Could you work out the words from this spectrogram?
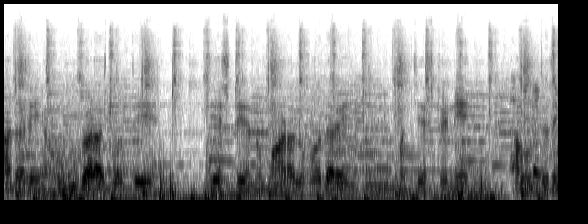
ಆದರೆ ಅವುಗಳ ಜೊತೆ ಚೇಷ್ಟೆಯನ್ನು ಮಾಡಲು ಹೋದರೆ ನಿಮ್ಮ ಚೇಷ್ಟೆನೇ ಆಗುತ್ತದೆ.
